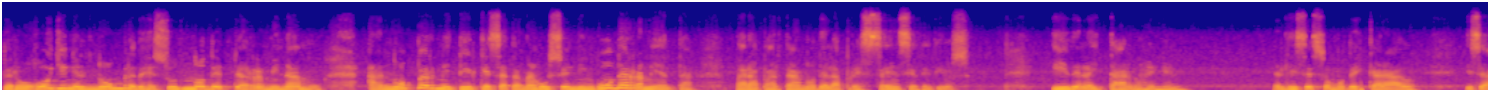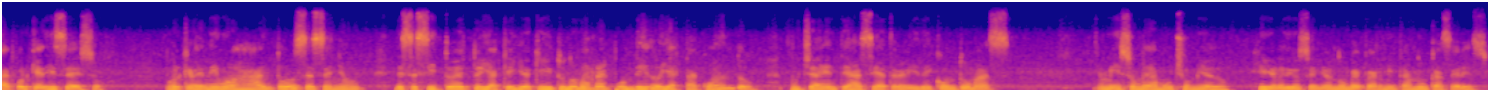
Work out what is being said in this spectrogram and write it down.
Pero hoy en el nombre de Jesús nos determinamos a no permitir que Satanás use ninguna herramienta para apartarnos de la presencia de Dios y deleitarnos en Él. Él dice, somos descarados. ¿Y sabe por qué dice eso? Porque venimos, ah, entonces Señor, necesito esto y aquello aquí, y tú no me has respondido, ¿y hasta cuándo? Mucha gente hace atrevida y con tu más. A mí eso me da mucho miedo. Y yo le digo, Señor, no me permita nunca hacer eso.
